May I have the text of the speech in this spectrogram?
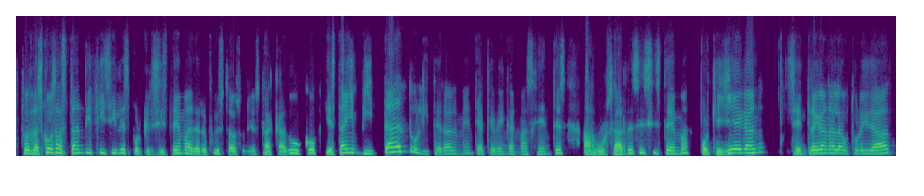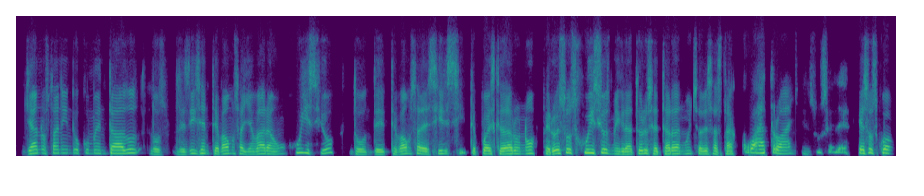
Entonces, las cosas tan difíciles porque el sistema de refugio Estados Unidos está caduco y está invitando literalmente a que vengan más gentes a abusar de ese sistema porque llegan, se entregan a la autoridad, ya no están indocumentados, los, les dicen te vamos a llamar a un juicio donde te vamos a decir si te puedes quedar o no, pero esos juicios migratorios se tardan muchas veces hasta cuatro años en suceder. Esos cuatro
